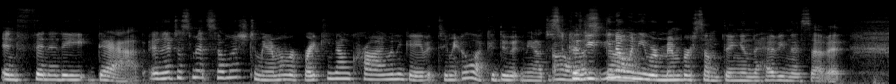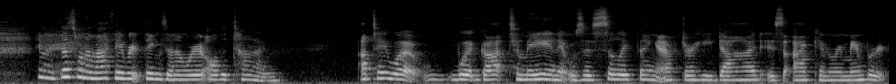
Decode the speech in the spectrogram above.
Infinity Dad. And it just meant so much to me. I remember breaking down crying when he gave it to me. Oh, I could do it now, just Oh, because you, you know when you remember something and the heaviness of it. Anyway, that's one of my favorite things, and I wear it all the time. I'll tell you what what got to me and it was a silly thing after he died is I can remember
